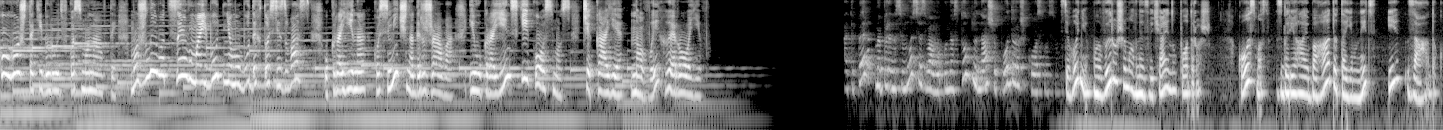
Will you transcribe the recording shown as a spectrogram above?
кого ж таки беруть в космонавти. Можливо, це в майбутньому буде хтось із вас. Україна космічна держава, і український космос чекає нових героїв. А тепер ми перенесемося з вами у наступну нашу подорож космосом. Сьогодні ми вирушимо в незвичайну подорож. Космос зберігає багато таємниць і загадок.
